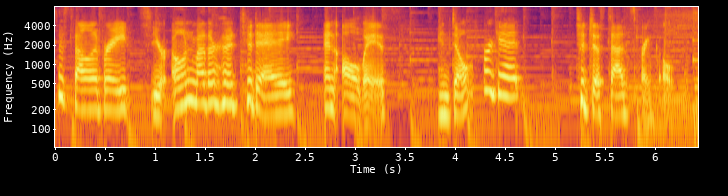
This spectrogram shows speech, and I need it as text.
to celebrate your own motherhood today and always. And don't forget to just add sprinkles.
